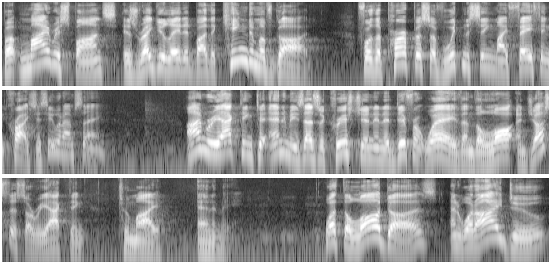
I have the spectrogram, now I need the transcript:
But my response is regulated by the kingdom of God for the purpose of witnessing my faith in Christ. You see what I'm saying? I'm reacting to enemies as a Christian in a different way than the law and justice are reacting to my enemy. What the law does and what I do,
